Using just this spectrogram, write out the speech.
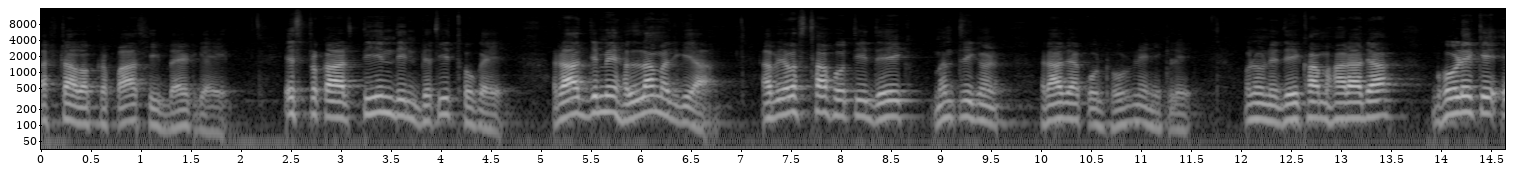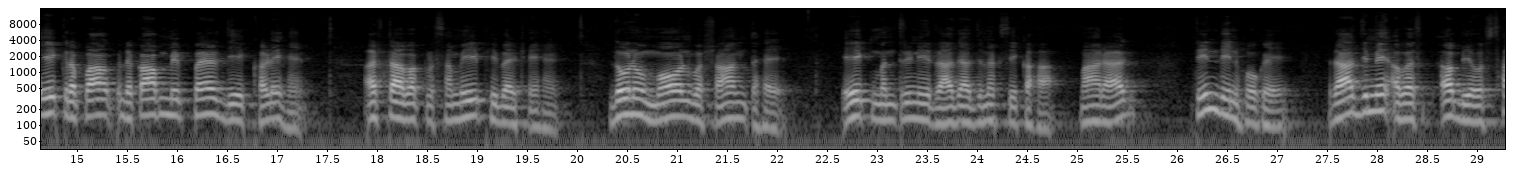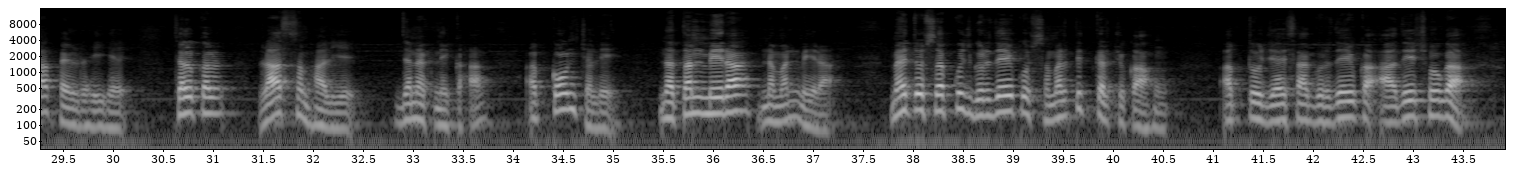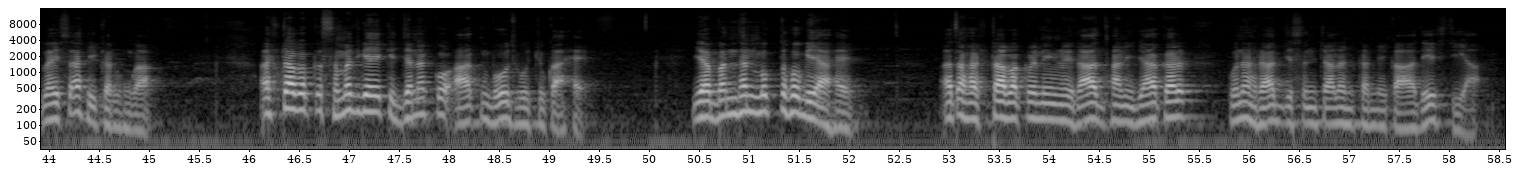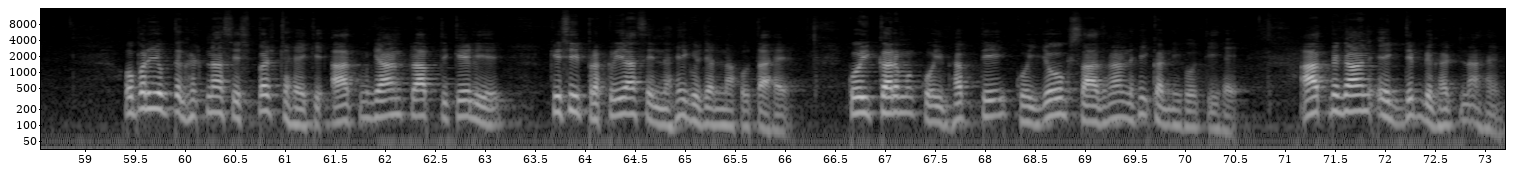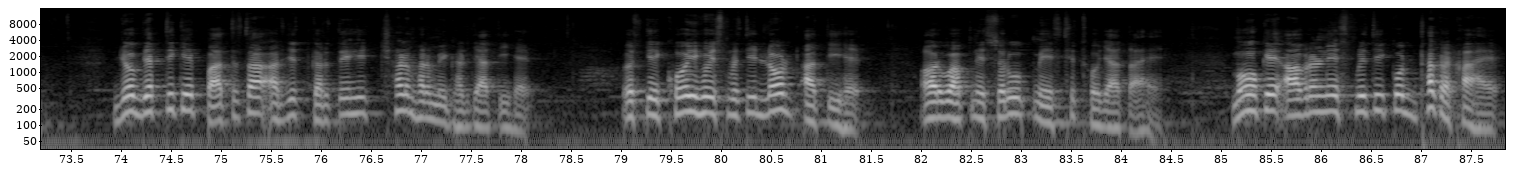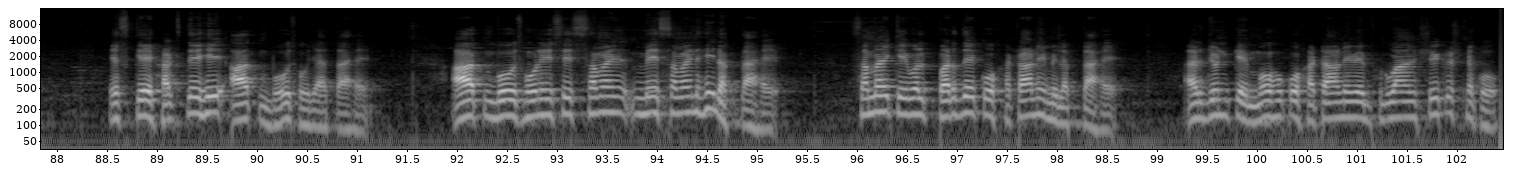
अष्टावक्र पास ही बैठ गए। इस प्रकार तीन दिन व्यतीत हो गए। राज्य में हल्ला मच गया। अव्यवस्था होती देख मंत्रीगण राजा को ढूँढने निकले। उन्होंने देखा, महाराजा, घोड़े के एक रकाब में पैर दिए खड़े हैं। अष्टावक्र समीप ही बैठे हैं। दोनों मौन व शांत है। एक मंत्री ने राजा जनक से कहा, महाराज, तीन दिन हो गए। राज्य में अव्यवस्था फैल रही है। चलकर राज संभालिए। जनक ने कहा, अब कौन चले? न तन मेरा, न मन मेरा। मैं तो सब कुछ गुरुदेव को समर्पित कर चुका हूँ। अब तो जैसा गुरुदेव का आदेश होगा, वैसा ही करूँगा अष्टावक्र समझ गए कि जनक को आत्मबोध हो चुका है। यह बंधन मुक्त हो गया है। अतः अष्टावक्र ने उन्हें राजधानी जाकर पुनः राज्य संचालन करने का आदेश दिया। उपर्युक्त घटना से स्पष्ट है कि आत्मज्ञान प्राप्ति के लिए किसी प्रक्रिया से नहीं गुजरना होता है। कोई कर्म, कोई भक्ति, कोई योग साधना नहीं करनी होती है। आत्मज्ञान एक दिव्य घटना है। जो व्यक्ति के पात्रता अर्जित करते ही क्षण भर में घट जाती है। उसकी खोई हुई स्मृति लौट आती है और वह अपने स्वरूप में स्थित हो जाता है। मोह के आवरण ने स्मृति को ढक रखा है। इसके हटते ही आत्मबोध हो जाता है। आत्मबोध होने से समय में समय नहीं लगता है। समय केवल पर्दे को हटाने में लगता है। अर्जुन के मोह को हटाने में भगवान श्री कृष्ण को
